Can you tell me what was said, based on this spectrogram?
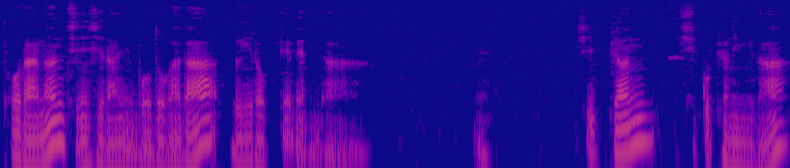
토라는 진실하니 모두가 다 의롭게 된다. 10편 19편입니다.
